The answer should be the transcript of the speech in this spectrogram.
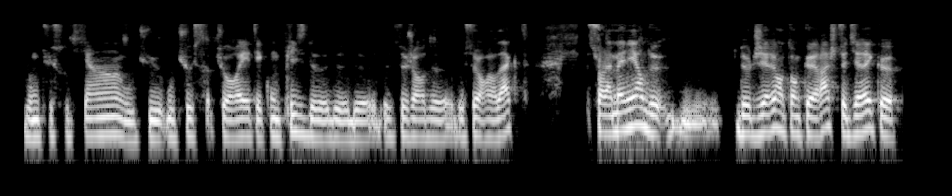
donc tu soutiens ou tu, ou tu, aurais été complice de, ce genre de ce genre d'acte. Sur la manière de, de le gérer en tant que RH, je te dirais que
